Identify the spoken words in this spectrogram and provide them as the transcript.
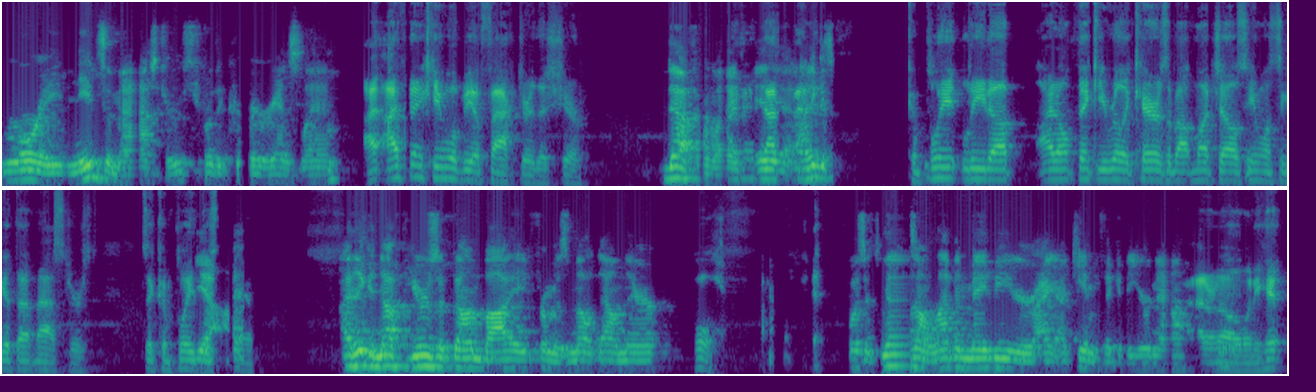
Rory needs the Masters for the career Grand Slam. I, I, think he will be a factor this year. Definitely. I think, that's I think it's complete lead up. I don't think he really cares about much else. He wants to get that Masters to complete. Yeah, I think enough years have gone by from his meltdown there. Oh. Was it 2011 maybe, or I, I, can't even think of the year now. I don't know when he hit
